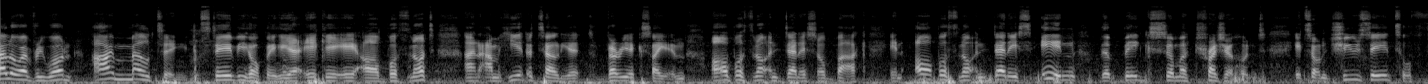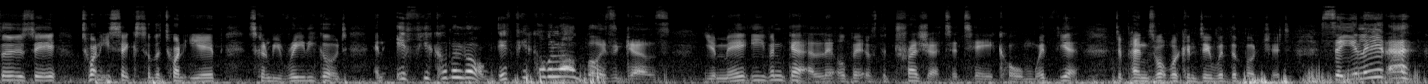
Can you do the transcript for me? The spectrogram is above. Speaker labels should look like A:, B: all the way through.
A: Hello everyone, I'm melting. Davey Hopper here, aka Arbuthnot, and I'm here to tell you, it's very exciting, Arbuthnot and Dennis are back in Arbuthnot and Dennis in the big summer treasure hunt. It's on Tuesday till Thursday, 26th to the 28th. It's going to be really good. And if you come along, if you come along boys and girls, you may even get a little bit of the treasure to take home with you. Depends what we can do with the budget. See you later.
